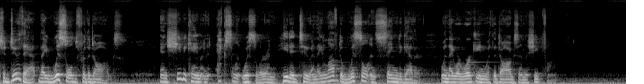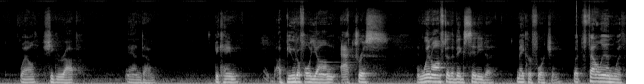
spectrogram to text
to do that, they whistled for the dogs. And she became an excellent whistler, and he did too. And they loved to whistle and sing together when they were working with the dogs in the sheep farm. Well, she grew up and um, became a beautiful young actress and went off to the big city to make her fortune, but fell in with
